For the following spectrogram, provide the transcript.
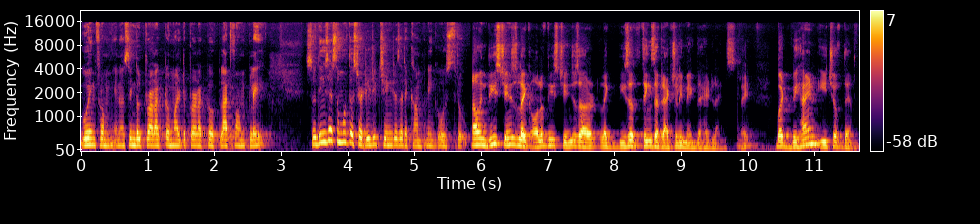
going from you know single product or multi-product or platform right. play. So these are some of the strategic changes that a company goes through. Now, in these changes, like all of these changes are like these are the things that actually make the headlines, right? But behind each of them,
